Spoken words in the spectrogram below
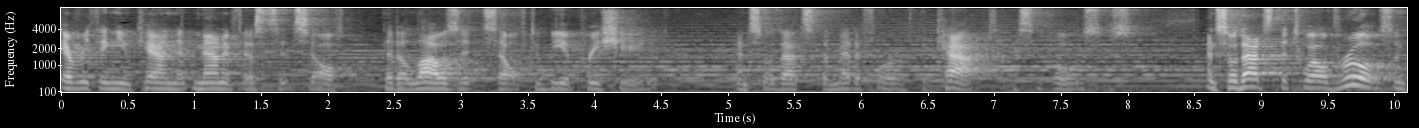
everything you can that manifests itself, that allows itself to be appreciated. And so that's the metaphor of the cat, I suppose. And so that's the 12 rules. And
